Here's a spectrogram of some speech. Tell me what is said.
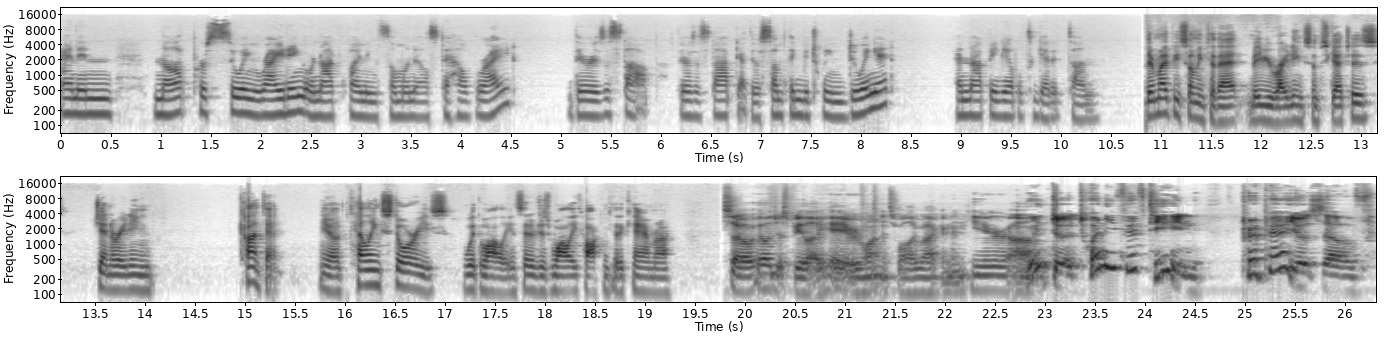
And in not pursuing writing or not finding someone else to help write, there is a stop. There's a stopgap. There's something between doing it and not being able to get it done. There might be something to that, maybe writing some sketches, generating content, you know, telling stories with Wally instead of just Wally talking to the camera. So he'll just be like, "Hey everyone, it's Wally Wackiman here." Um, Winter 2015. Prepare yourself.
